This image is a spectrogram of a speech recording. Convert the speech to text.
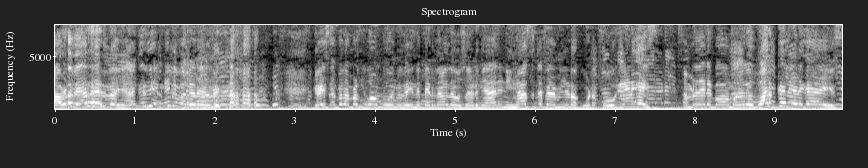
അവിടെ വേറെ ആയിരുന്നോ? ഞാൻ കരുതി എന്നെ പറയണത് ഗൈസ് അപ്പൊ നമ്മൾ പോകാൻ പോകുന്നത് ഇന്ന് പെരുന്നാൾ ദിവസമായിട്ട് ഞാൻ നിഹാസിന്റെ ഫാമിലിയുടെ കൂടെ പോവുകയാണ് ഗൈസ് നമ്മൾ നേരെ പോകാൻ പോകുന്നത് വർക്കലയാണ് ഗൈസ്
